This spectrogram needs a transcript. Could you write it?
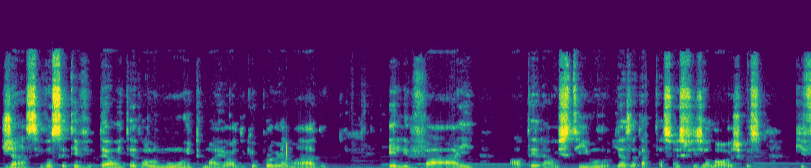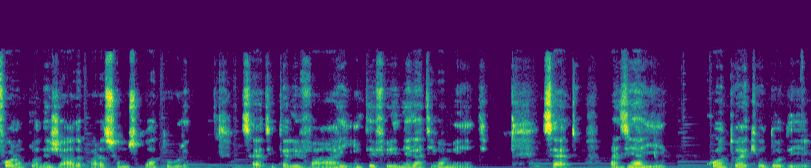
Já se você der um intervalo muito maior do que o programado, ele vai alterar o estímulo e as adaptações fisiológicas que foram planejadas para a sua musculatura, certo? Então ele vai interferir negativamente, certo? Mas e aí? Quanto é que eu dou de,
